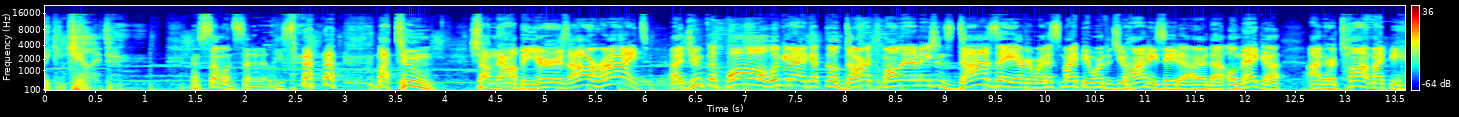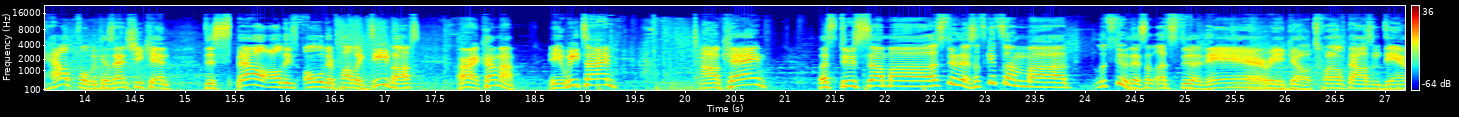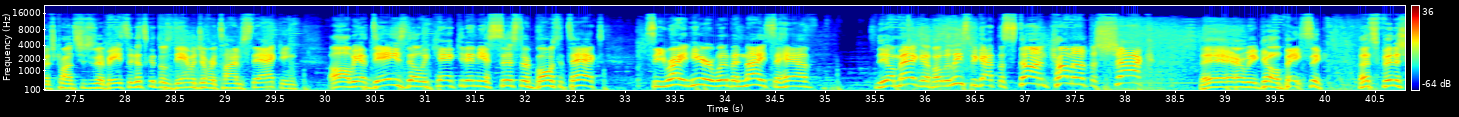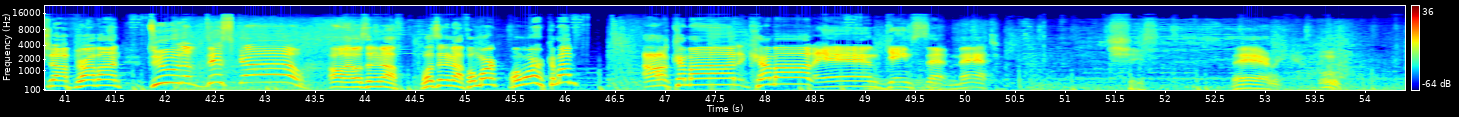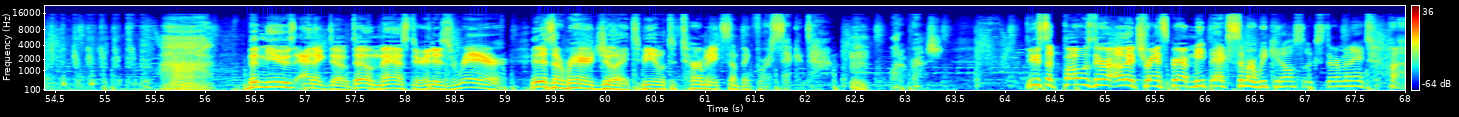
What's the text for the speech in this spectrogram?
we can kill it. Someone said it at least. My tomb shall now be yours. All right. Ajunta Pall. Look at that. Got the Darth Maul animations. Daze everywhere. This might be where the Juhani Zeta or the Omega on her taunt might be helpful because then she can dispel all these Old Republic debuffs. All right, come on. AoE time. Okay. Let's do some, uh, let's do this. Let's get some, uh, let's do this. Let's do it. There we go. 12,000 damage. Come on, do their basic. Let's get those damage over time stacking. Oh, we have daze, though. We can't get any assist or bonus attacks. See, right here, it would have been nice to have the Omega, but at least we got the stun coming up the shock. There we go. Basic. Let's finish it off. Dravon, do the disco. Oh, that wasn't enough. Wasn't enough. One more. One more. Come on. Oh, come on. Come on. And game, set, match. Jeez. There we go. Ooh. Ah. Bemuse anecdote. Oh, master, it is rare. It is a rare joy to be able to terminate something for a second time. what a rush. Do you suppose there are other transparent meatbags somewhere we could also exterminate? Huh.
